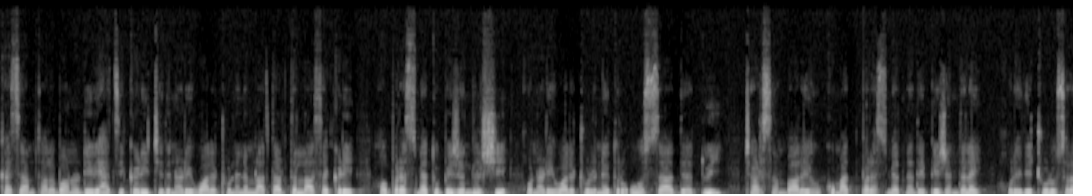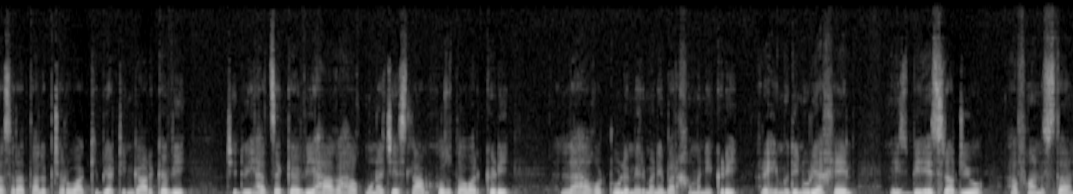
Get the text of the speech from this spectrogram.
که څه هم طالبانو ډېرې هڅې کړې چې د نړیوالې ټولنې ملاتړ ترلاسه کړي او په رسمیت وپېژندل شي، خو نړیوالې ټولنې تر اوسه د دوی چارسمبالی حکومت په رسمیت نه دی پېژندلی. خو له دې ټولو سره سره طالب چارواکي بیا ټینګار کوي چې دوی هڅه کوي هغه حقونه چې اسلام ښځو ته ورکړي، له هغو ټولو مېرمنې برخمنې کړي. رحیم الدین اوریاخیل اس بي اس رادیو افغانستان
